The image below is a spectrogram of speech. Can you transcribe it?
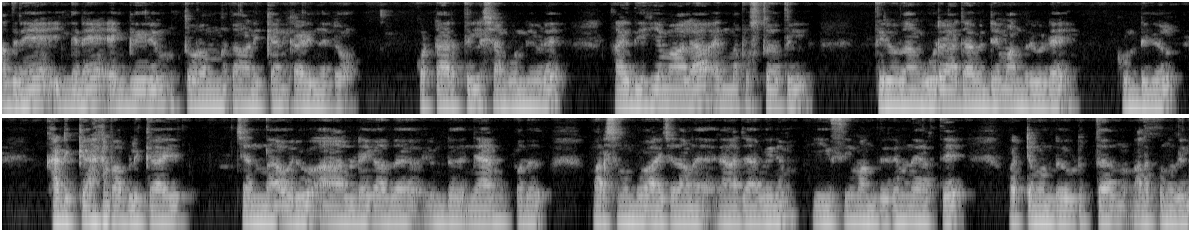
അതിനെ ഇങ്ങനെ എങ്കിലും തുറന്ന് കാണിക്കാൻ കഴിഞ്ഞല്ലോ. കൊട്ടാരത്തിൽ ശങ്കുണ്ണിയുടെ ഐതിഹ്യമാല എന്ന പുസ്തകത്തിൽ തിരുവിതാംകൂർ രാജാവിന്റെ മന്ത്രിയുടെ കുണ്ടികൾ കടിക്കാൻ പബ്ലിക്കായി ചെന്ന ഒരു ആളുടെ ഉണ്ട്. ഞാൻ മുപ്പത് വർഷം മുമ്പ് വായിച്ചതാണ്. രാജാവിനും ഇ സി മന്ത്രിനും നേരത്തെ ഒറ്റമുണ്ട്. ഇവിടുത്തെ നടക്കുന്നതിൽ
